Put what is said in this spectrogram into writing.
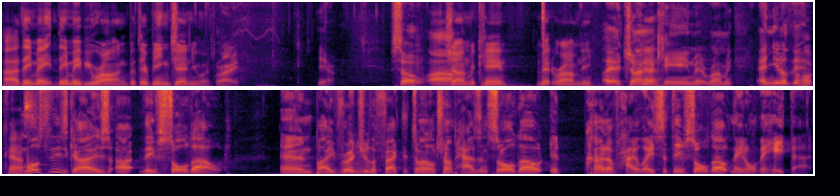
Uh, they may they may be wrong, but they're being genuine. Right. Yeah. So um, John McCain, Mitt Romney. Oh yeah, John Yeah. McCain, Mitt Romney, and you know the, cast. most of these guys uh, they've sold out, and by virtue Hmm. of the fact that Donald Trump hasn't sold out, it kind of highlights that they've sold out, and they don't they hate that.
